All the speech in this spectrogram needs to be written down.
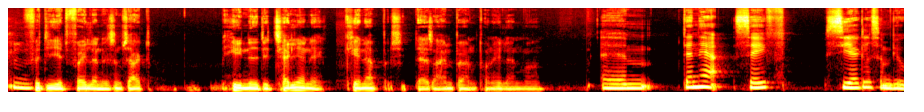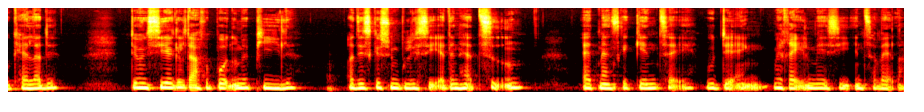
Mm. Fordi at forældrene, som sagt, helt ned i detaljerne, kender deres egen børn på en helt anden måde. Øhm, den her safe cirkel, som vi jo kalder det, det er jo en cirkel, der er forbundet med pile, og det skal symbolisere den her tiden, at man skal gentage vurderingen med regelmæssige intervaller.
